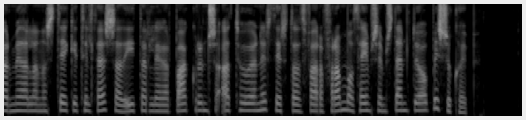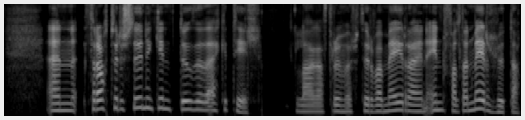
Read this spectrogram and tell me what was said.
var meðal annars tekið til þess að ídarlegar bakgrunnsatöganir þyrst að fara fram á þeim sem stemdu á bissukaup. En þrátt fyrir stuðningin dugði það ekki til. Laga frumvörp þurfa meira en einfaldan meiri hluta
